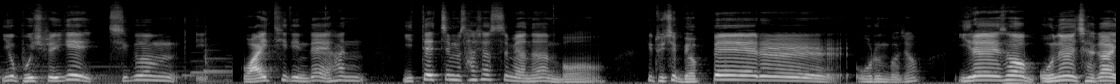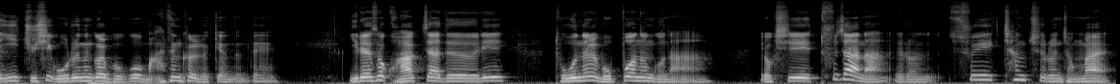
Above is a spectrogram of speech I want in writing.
이거 보십시오. 이게 지금 YTD인데 한 이때쯤 사셨으면은 뭐 이게 도대체 몇 배를 오른 거죠? 이래서 오늘 제가 이 주식 오르는 걸 보고 많은 걸 느꼈는데 이래서 과학자들이 돈을 못 버는구나. 역시 투자나 이런 수익 창출은 정말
